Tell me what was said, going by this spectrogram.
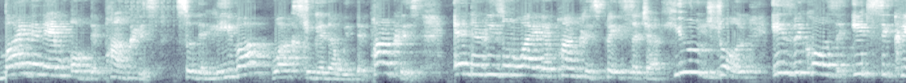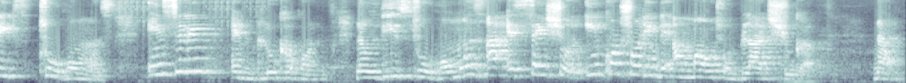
by the name of the pancreas. So the liver works together with the pancreas. And the reason why the pancreas plays such a huge role is because it secretes two hormones, insulin and glucagon. Now these two hormones are essential in controlling the amount of blood sugar. Now,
